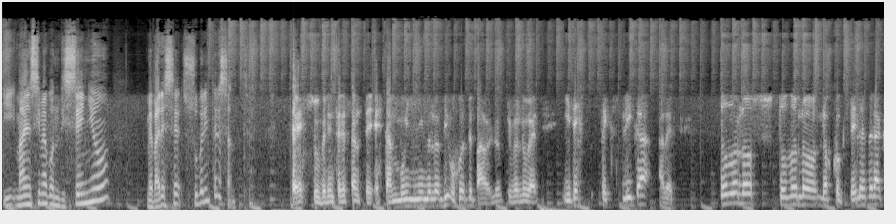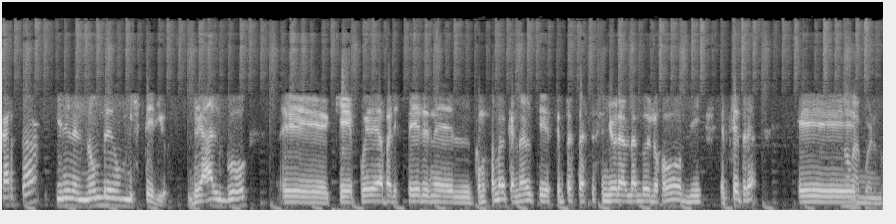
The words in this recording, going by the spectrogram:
y más encima con diseño, me parece súper interesante. Es súper interesante. Están muy lindos los dibujos de Pablo, en primer lugar. Y te, te explica, a ver, todos los todos los, cócteles de la carta tienen el nombre de un misterio, de algo eh, que puede aparecer en el, ¿cómo se llama el canal que siempre está este señor hablando de los ovnis, etcétera? Eh, no me acuerdo.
